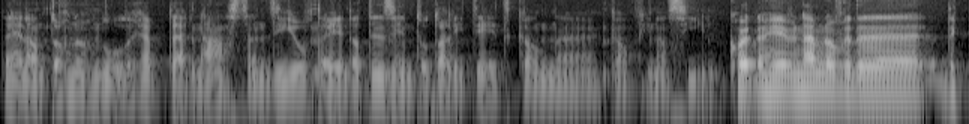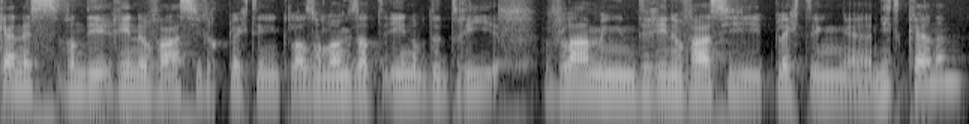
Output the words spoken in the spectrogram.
dat je dan toch nog nodig hebt daarnaast en zie of dat je dat in zijn totaliteit kan, uh, kan financieren. Ik wou het nog even hebben over de, de kennis van die renovatieverplichting. Ik las onlangs dat één op de drie Vlamingen de renovatieplichting uh, niet kennen.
